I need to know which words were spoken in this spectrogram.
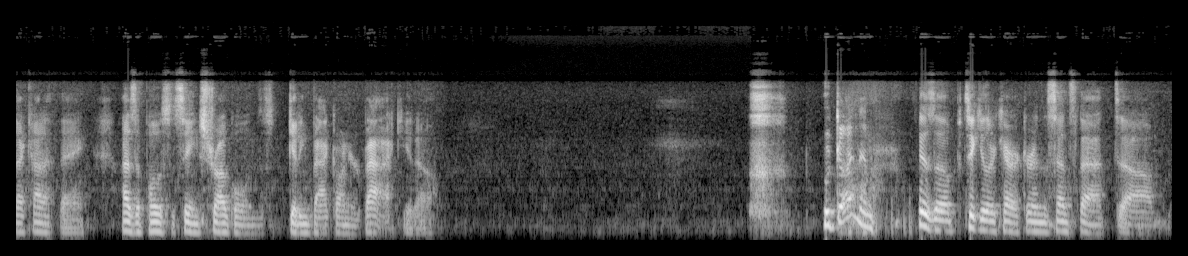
that kind of thing, as opposed to seeing struggle and just getting back on your back, you know. But Guinan is a particular character in the sense that um,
